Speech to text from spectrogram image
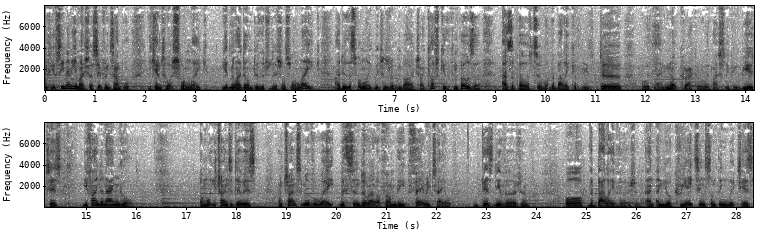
If you've seen any of my shows, say for example, you came to watch Swan Lake, you'd know I don't do the traditional Swan Lake. I do the Swan Lake which was written by Tchaikovsky, the composer, as opposed to what the ballet companies do, or with my Nutcracker, or with my Sleeping Beauties. You find an angle. And what you're trying to do is, I'm trying to move away with Cinderella from the fairy tale, Disney version, or the ballet version, and, and you're creating something which is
